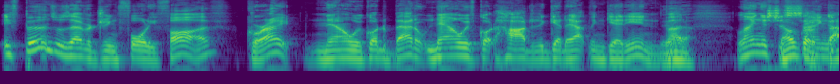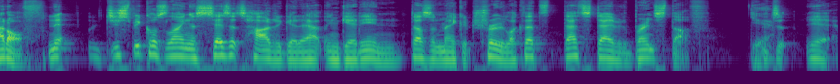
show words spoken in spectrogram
If Burns was averaging 45, great. Now we've got a battle. Now we've got harder to get out than get in. Yeah. But Langer's Now just we've got saying a bat off. Just because Langer says it's harder to get out than get in doesn't make it true. Like that's that's David Brent stuff. Yeah. Yeah.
